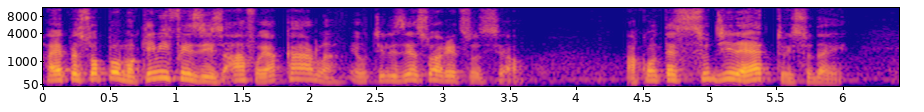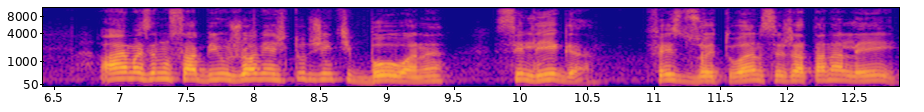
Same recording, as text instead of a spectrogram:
aí a pessoa, pô, mas quem me fez isso? Ah, foi a Carla, eu utilizei a sua rede social. Acontece isso direto, isso daí. Ah, mas eu não sabia, o jovem é tudo gente boa, né? Se liga, fez 18 anos, você já está na lei.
